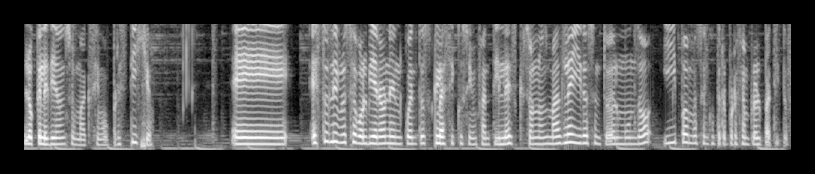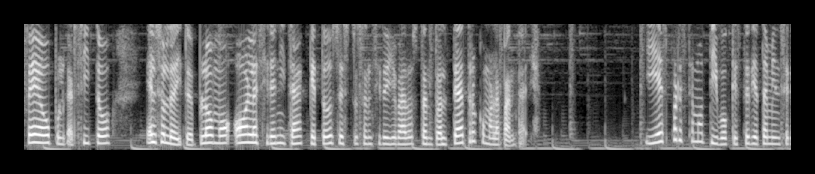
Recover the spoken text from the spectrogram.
lo que le dieron su máximo prestigio. Eh, estos libros se volvieron en cuentos clásicos infantiles que son los más leídos en todo el mundo y podemos encontrar por ejemplo El Patito Feo, Pulgarcito, El Soldadito de Plomo o La Sirenita, que todos estos han sido llevados tanto al teatro como a la pantalla. Y es por este motivo que este día también se,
